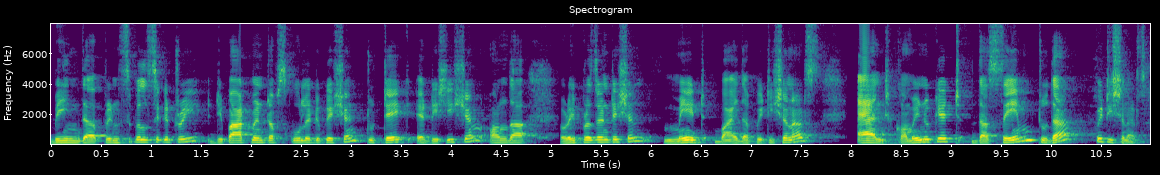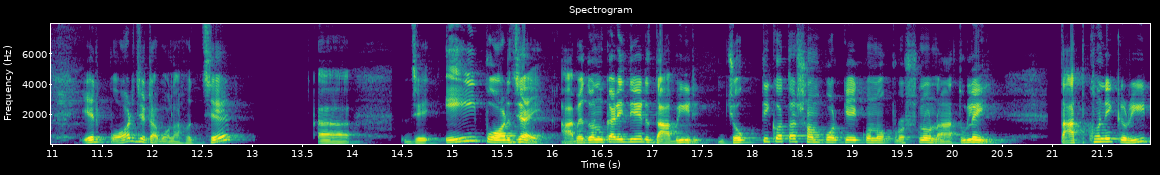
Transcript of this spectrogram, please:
being the principal secretary department of school education to take a decision on the representation made by the petitioners and communicate the same to the petitioners এরপর যেটা বলা হচ্ছে যে এই পর্যায়ে আবেদনকারীদের দাবির যৌক্তিকতা সম্পর্কে কোনো প্রশ্ন না তুলেই তাৎক্ষণিক রিট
